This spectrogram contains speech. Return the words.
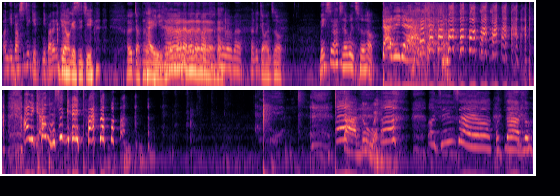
啊你把司机给你把那个电话给司机。她就讲泰语，来来来来来来来来，她就讲完之后，没事，他只在问车号，干你娘！不是给他了吗？大怒哎！好精彩哦！我大怒，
